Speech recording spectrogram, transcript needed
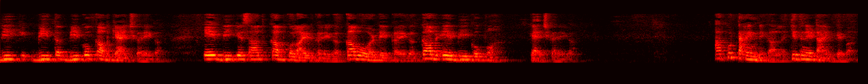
बी बी तक बी को कब कैच करेगा? ए बी के साथ कब कोलाइड करेगा? कब ओवरटेक करेगा? कब ए बी को कैच करेगा? आपको टाइम निकालना है, कितने टाइम के बाद?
